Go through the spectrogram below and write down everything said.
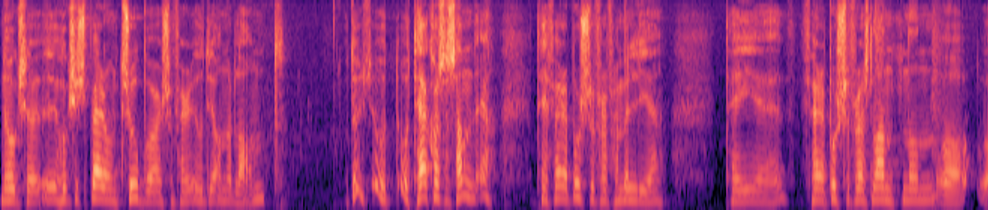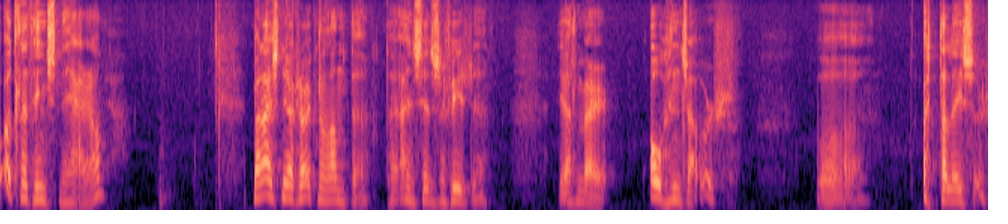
nu också hugger sig spärr om trobar som för ut i andra land. Och och, och det kostar sannolikt. Det är för bort från familje, de færre borser fra landen og, og alle tingene her. Ja. Men eisen jeg krøkna landet, de er en seg fire, er alt mer åhindraver og øtta leiser.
